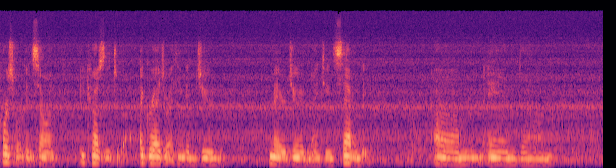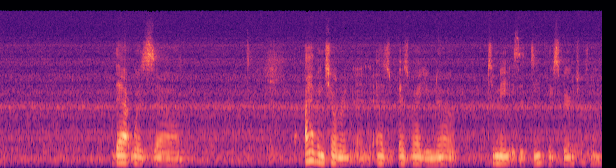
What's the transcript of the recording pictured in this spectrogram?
coursework and so on, because of the, I graduated, I think, in June, May or June of 1970. Um, and um, that was, uh, having children, as, as well you know, to me is a deeply spiritual thing.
